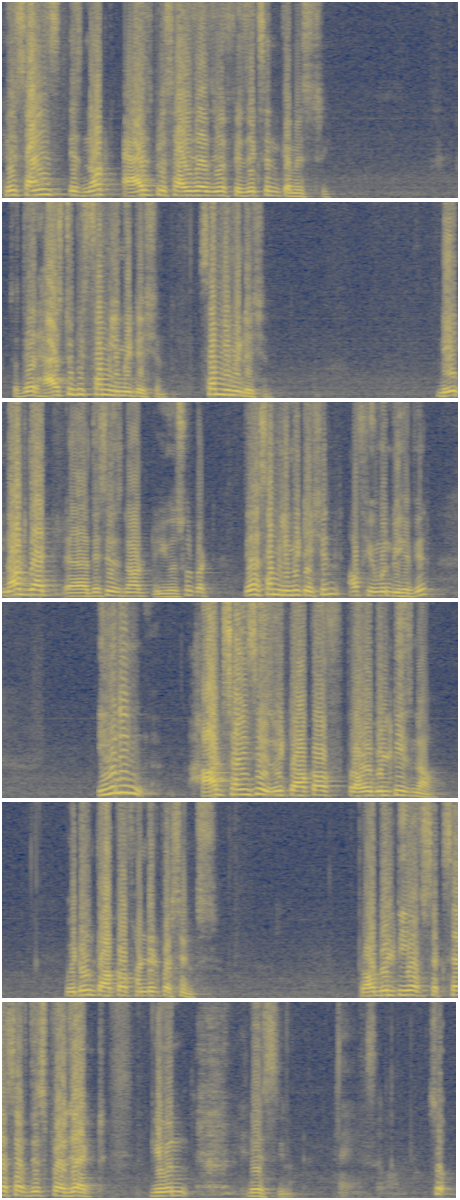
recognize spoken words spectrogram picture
This science is not as precise as your physics and chemistry. So there has to be some limitation, some limitation. Need, not that uh, this is not useful, but there are some limitation of human behavior. Even in hard sciences, we talk of probabilities now. We don't talk of 100%. Probability of success of this project given this, you know. So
